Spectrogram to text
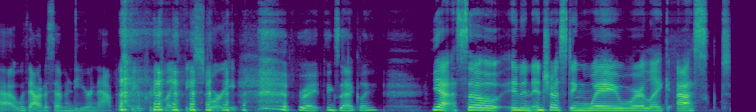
uh, without a seventy-year nap would be a pretty lengthy story. right, exactly. Yeah, so in an interesting way, we're like asked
